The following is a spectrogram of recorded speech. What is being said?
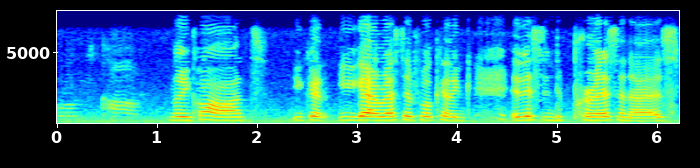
Well, you can't. No, you can't. You can. You get arrested for killing innocent prisoners.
